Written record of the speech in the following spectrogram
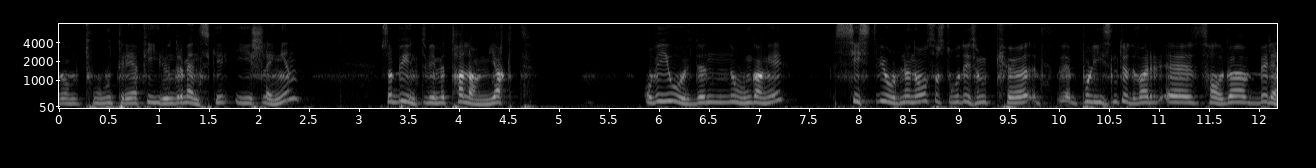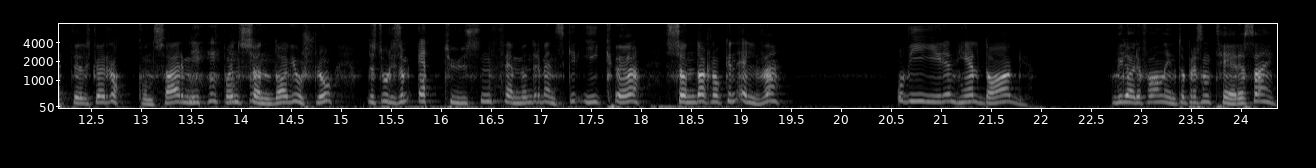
sånn 200-400 mennesker i slengen, så begynte vi med talangjakt. Og vi gjorde det noen ganger. Sist vi gjorde det nå, så sto det liksom kø Polisen trodde det var eh, salg av billetter eller skulle være rockekonsert midt på en søndag i Oslo. Det sto liksom 1500 mennesker i kø søndag klokken 11. Og vi gir en hel dag. Vi lar dem få anledning til å presentere seg.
